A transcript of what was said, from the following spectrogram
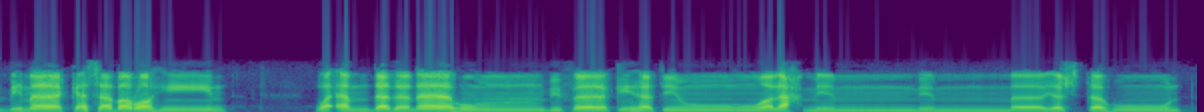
بِمَا كَسَبَ رَهِينٌ وَأَمْدَدْنَاهُمْ بِفَاكِهَةٍ وَلَحْمٍ مِّمَّا يَشْتَهُونَ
